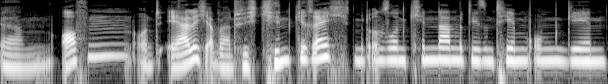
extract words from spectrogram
ähm, offen und ehrlich, aber natürlich kindgerecht mit unseren Kindern mit diesen Themen umgehen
